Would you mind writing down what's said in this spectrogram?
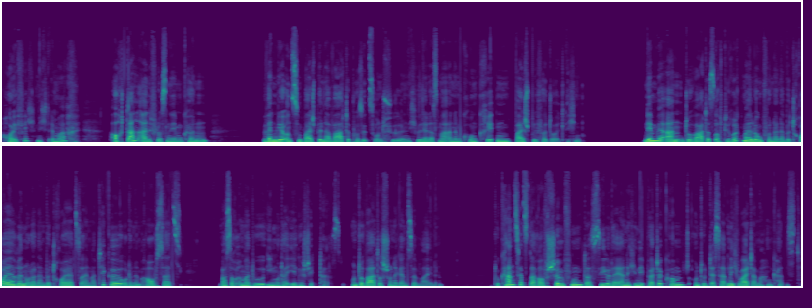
häufig, nicht immer, auch dann Einfluss nehmen können, wenn wir uns zum Beispiel in einer Warteposition fühlen. Ich will dir das mal an einem konkreten Beispiel verdeutlichen. Nehmen wir an, du wartest auf die Rückmeldung von deiner Betreuerin oder deinem Betreuer zu einem Artikel oder einem Aufsatz, was auch immer du ihm oder ihr geschickt hast. Und du wartest schon eine ganze Weile. Du kannst jetzt darauf schimpfen, dass sie oder er nicht in die Pötte kommt und du deshalb nicht weitermachen kannst.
